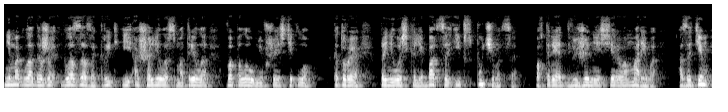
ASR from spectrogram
не могла даже глаза закрыть и ошалело смотрела в ополоумевшее стекло, которое принялось колебаться и вспучиваться, повторяя движение серого марева, а затем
